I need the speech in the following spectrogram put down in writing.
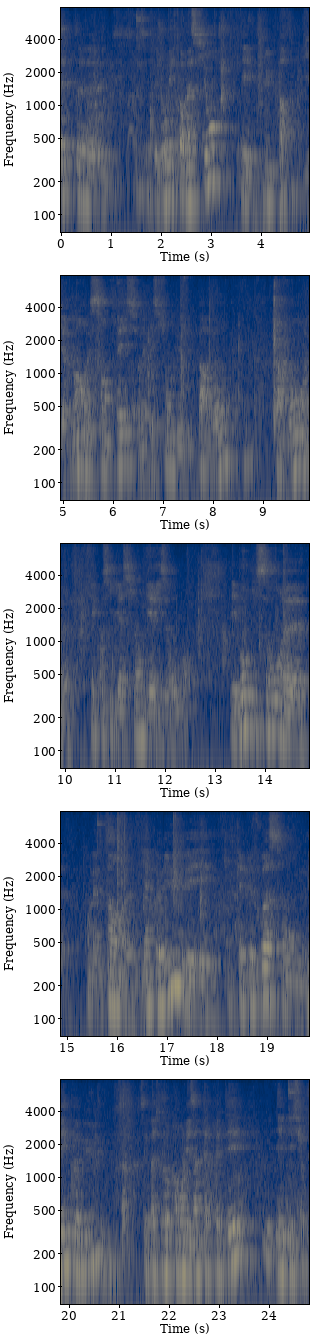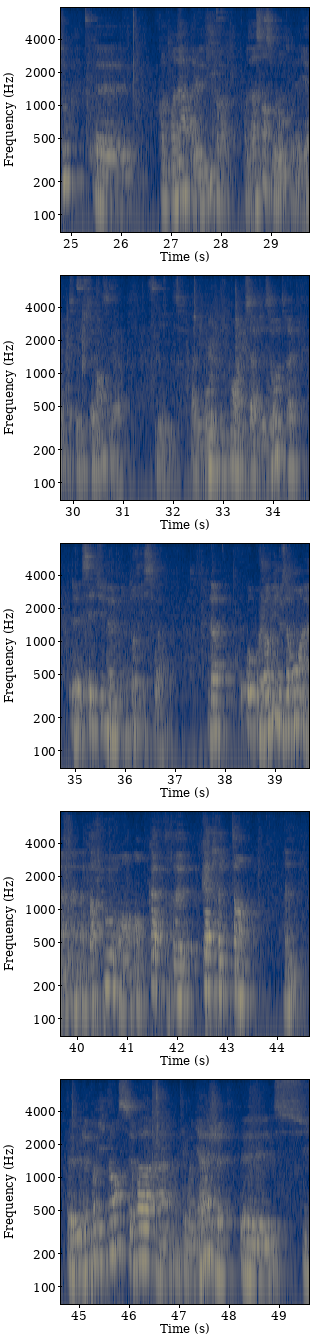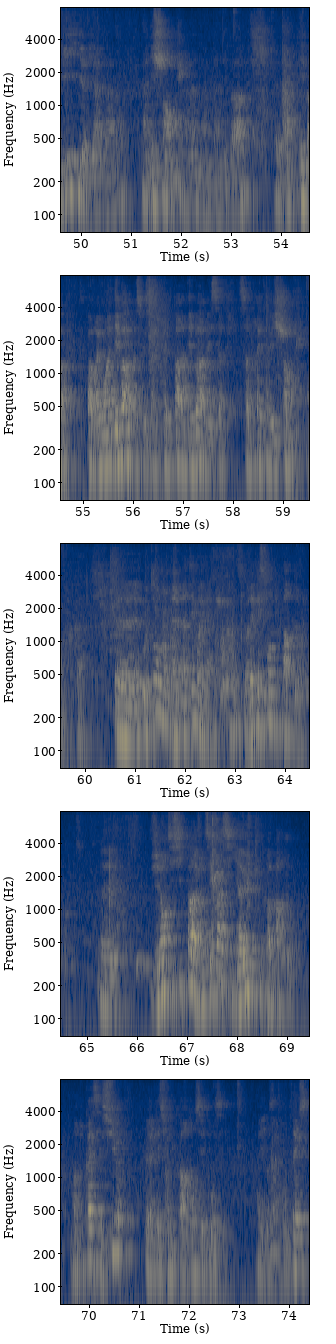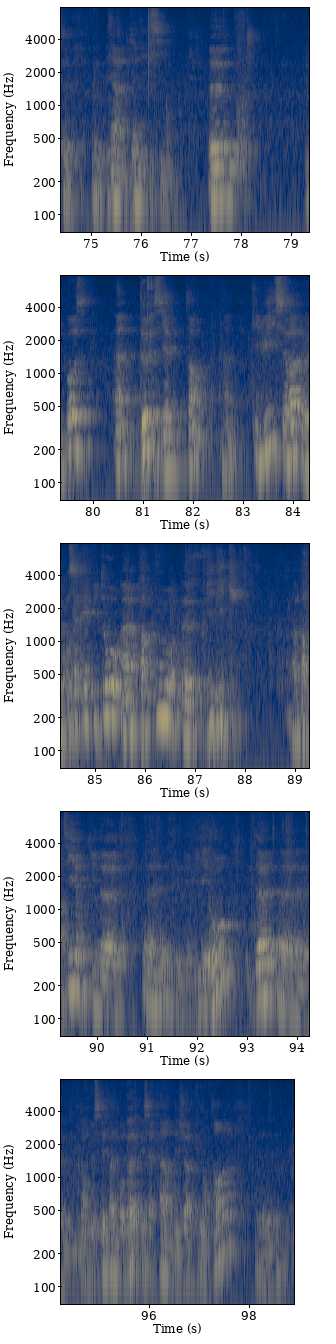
cette, cette, journée de formation est plus particulièrement centrée sur la question du pardon, pardon, réconciliation, guérison. Les mots qui sont en même temps bien connus et qui quelquefois sont méconnus. Je ne sais pas toujours comment les interpréter et, surtout euh, quand on a à le vivre, dans un sens ou l'autre d'ailleurs, parce que justement, ce n'est pas des mots uniquement à l'usage des autres, euh, c'est une, autre histoire. Aujourd'hui, nous aurons un, parcours en, quatre, temps. Hein. Euh, le premier temps sera un, témoignage suivi d'un échange, hein, d'un débat, euh, débat. Pas vraiment un débat, parce que ça ne prête pas à débat, mais ça, ça prête à échange, en tout cas. Euh, autour d'un témoignage hein, sur la question du pardon. Euh, je n'anticipe pas, je ne sais pas s'il y a eu ou pas pardon. En tout cas, c'est sûr que la question du pardon s'est posée, dans un contexte bien, bien difficile. Euh, je pose un deuxième temps hein, qui lui sera euh, consacré plutôt à un parcours euh, biblique à partir d'une euh, vidéo de, donc de Stéphane Maubeuf, que certains ont déjà pu entendre,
